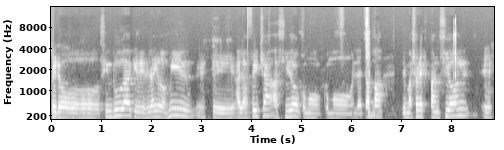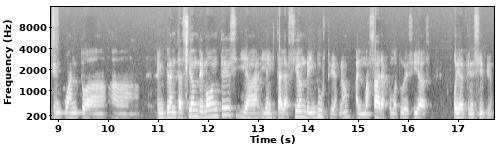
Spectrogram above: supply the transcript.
pero sin duda que desde el año 2000 este, a la fecha ha sido como, como la etapa de mayor expansión eh, en cuanto a, implantación de montes y a, instalación de industrias, ¿no? almazaras, como tú decías hoy al principio.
